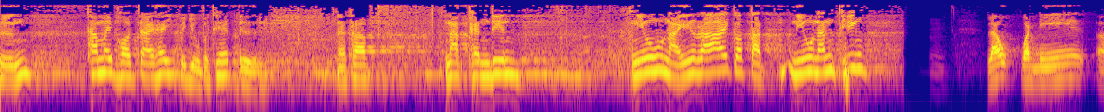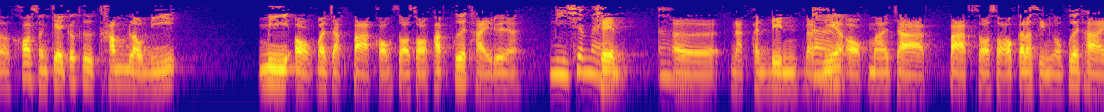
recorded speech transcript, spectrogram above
ถึงถ้าไม่พอใจให้ไปอยู่ประเทศอื่นนะครับ หนักแผ่นดิน นิ้วไหนร้ายก็ตัดนิ้วนั้นทิ้ง แล้ววันนี้เอ่อข้อสังเกตก็คือคำเหล่านี้มีออกมาจากปากของสสพักเพื่อไทยด้วยนะ มีใช่ไหมเช่นอ่าเอ่อ หนักแผ่นดินแบบนี้อ่าออกมาจากปากสสกรสินธุ์ของเพื่อไทย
